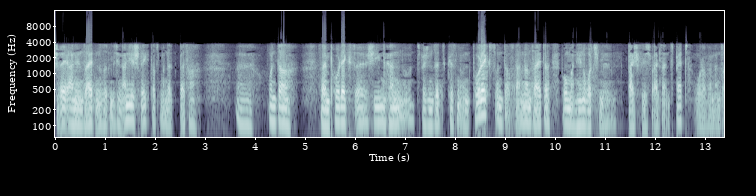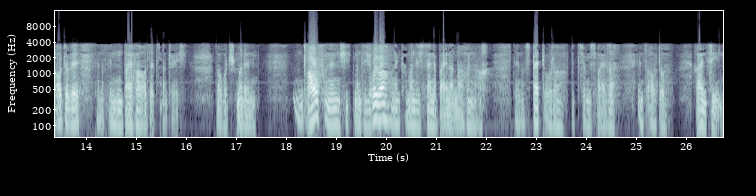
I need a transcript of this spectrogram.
Schräg an den Seiten ist es ein bisschen angeschrägt, dass man das besser äh, unter seinem Podex äh, schieben kann zwischen Sitzkissen und Podex und auf der anderen Seite, wo man hinrutschen will, beispielsweise ins Bett oder wenn man ins Auto will, dann auf den Beifahrersitz natürlich. Da rutscht man dann drauf und dann schiebt man sich rüber und dann kann man sich seine Beine nach und nach dann aufs Bett oder beziehungsweise ins Auto reinziehen.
